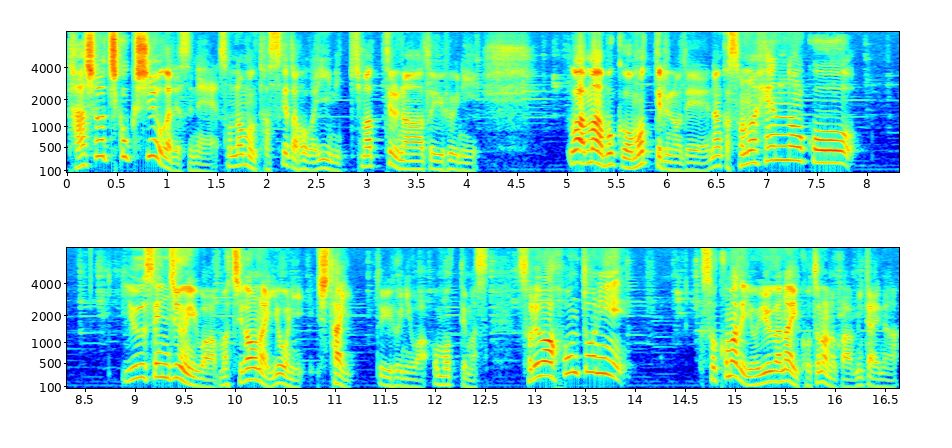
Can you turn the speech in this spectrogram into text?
多少遅刻しようがですね、そんなもん助けた方がいいに決まってるなというふうには、まあ僕思ってるので、なんかその辺のこう、優先順位は間違わないようにしたいというふうには思ってます。それは本当にそこまで余裕がないことなのかみたいな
